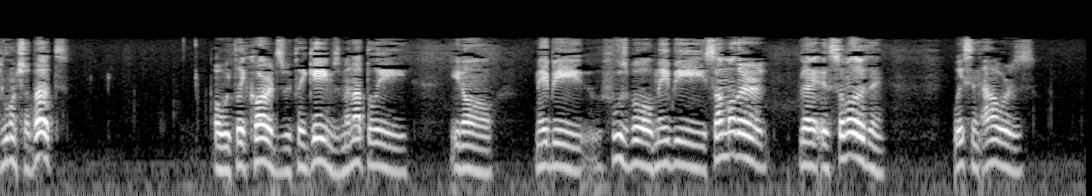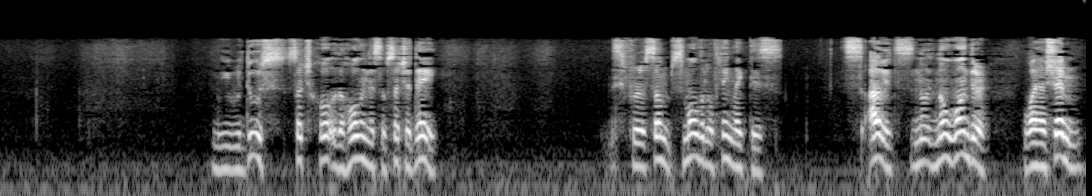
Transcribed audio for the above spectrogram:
do on Shabbat. Or we play cards, we play games, Monopoly, you know, maybe foosball, maybe some other guy, some other thing. Wasting hours. We reduce such the holiness of such a day for some small little thing like this. It's, oh, it's no, no wonder why Hashem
